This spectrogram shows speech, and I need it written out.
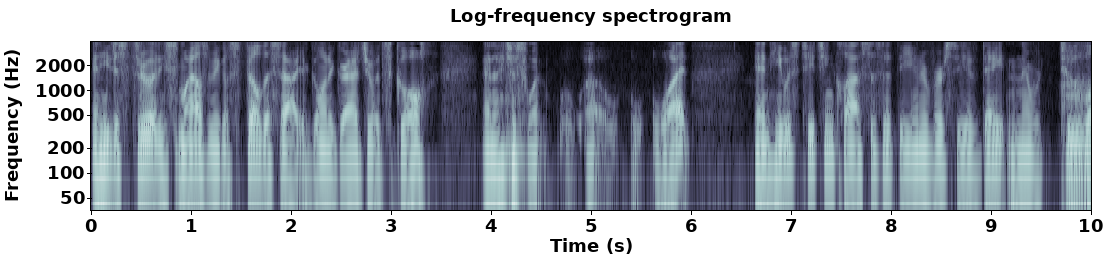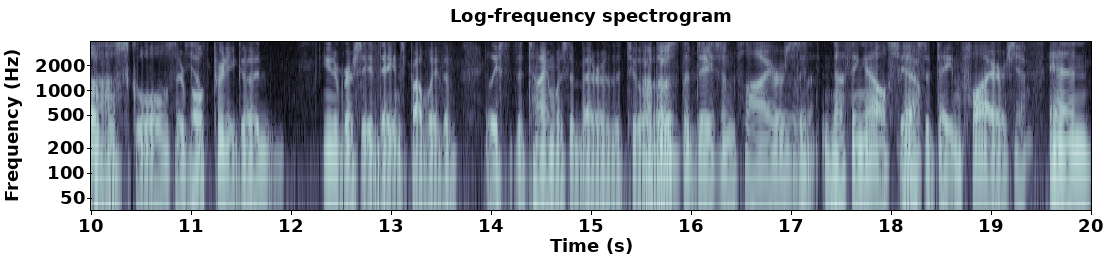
And he just threw it and he smiles at me. He goes, fill this out. You're going to graduate school. And I just went, uh, what? And he was teaching classes at the University of Dayton. There were 2 local schools. They're both pretty good. University of Dayton's probably the, at least at the time, was the better of the two Are of them. those the Dayton Flyers? The- nothing else. Yes, Yep. the Dayton Flyers. Yep. And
